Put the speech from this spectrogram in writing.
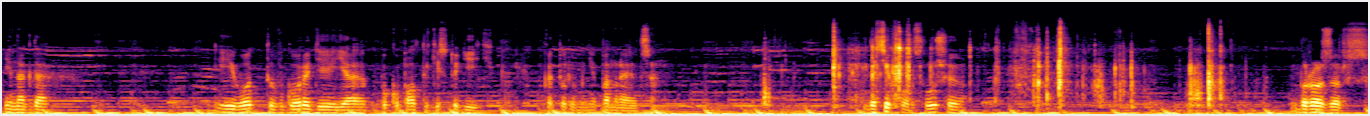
иногда. И вот в городе я покупал такие студийки, которые мне понравятся до сих пор слушаю. Brothers,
